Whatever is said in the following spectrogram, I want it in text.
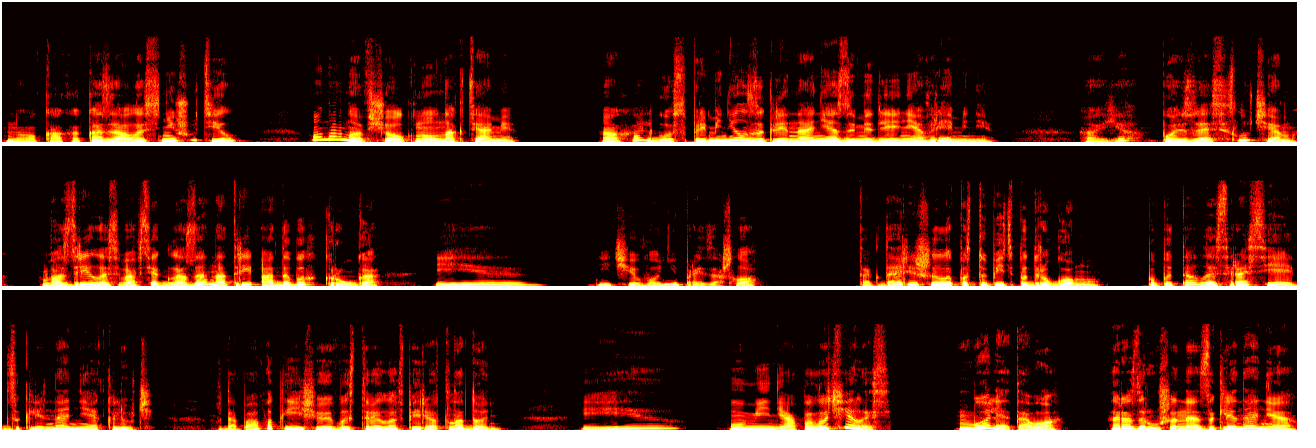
Но, как оказалось, не шутил. Он вновь щелкнул ногтями а Хальгус применил заклинание замедления времени. А я, пользуясь случаем, воззрилась во все глаза на три адовых круга, и... ничего не произошло. Тогда решила поступить по-другому. Попыталась рассеять заклинание ключ. Вдобавок еще и выставила вперед ладонь. И... у меня получилось. Более того, разрушенное заклинание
